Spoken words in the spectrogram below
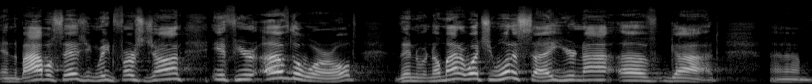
And the Bible says, you can read 1 John, if you're of the world, then no matter what you want to say, you're not of God. Um,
